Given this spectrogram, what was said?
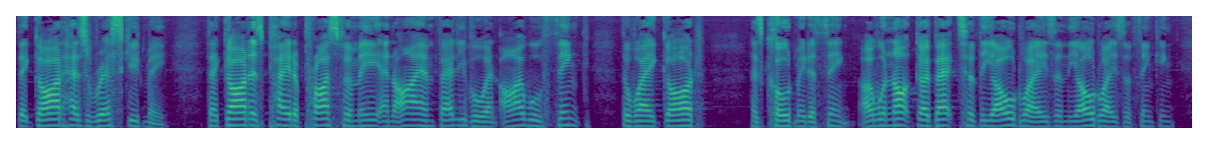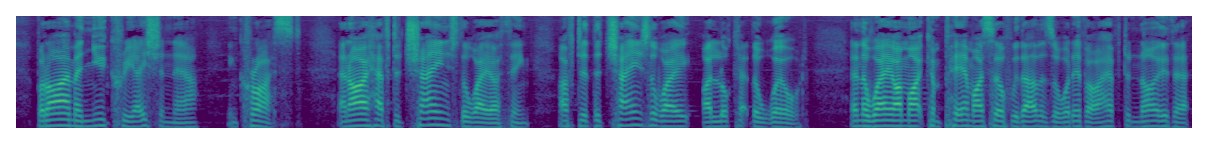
that God has rescued me, that God has paid a price for me, and I am valuable, and I will think the way God has called me to think. I will not go back to the old ways and the old ways of thinking but I am a new creation now in Christ. And I have to change the way I think. I have to change the way I look at the world and the way I might compare myself with others or whatever. I have to know that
